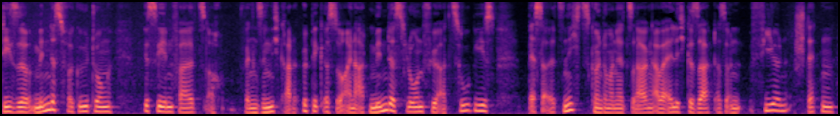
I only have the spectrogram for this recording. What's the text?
diese Mindestvergütung ist jedenfalls, auch wenn sie nicht gerade üppig ist, so eine Art Mindestlohn für Azubis. Besser als nichts, könnte man jetzt sagen. Aber ehrlich gesagt, also in vielen Städten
